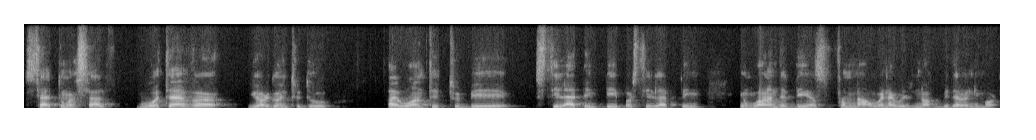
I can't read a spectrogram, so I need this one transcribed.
said to myself, whatever you are going to do, I want it to be still helping people, still helping in 100 years from now when I will not be there anymore.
